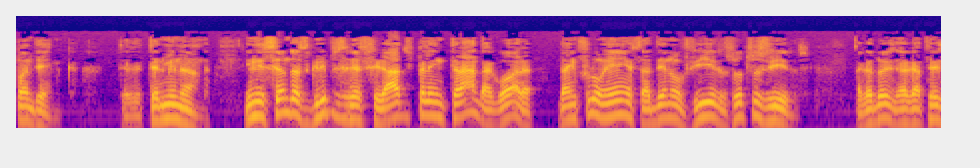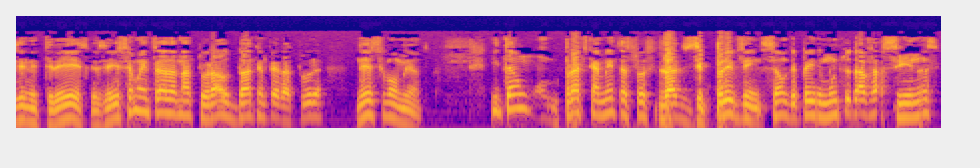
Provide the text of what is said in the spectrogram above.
pandêmica, terminando iniciando as gripes e pela entrada agora da influenza, adenovírus, outros vírus. H2, H3N3, quer dizer, isso é uma entrada natural da temperatura nesse momento. Então, praticamente as possibilidades de prevenção dependem muito das vacinas,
